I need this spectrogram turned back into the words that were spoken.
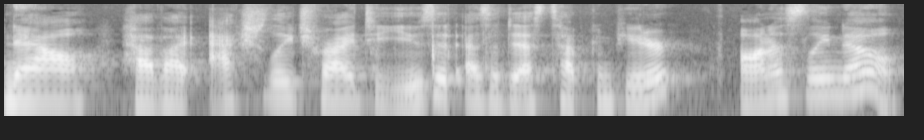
Now, have I actually tried to use it as a desktop computer? Honestly, no,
